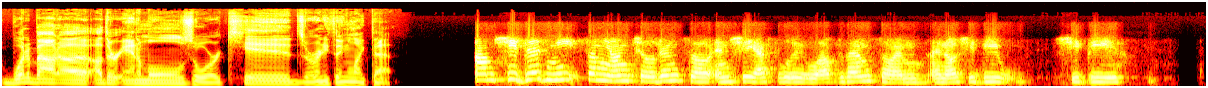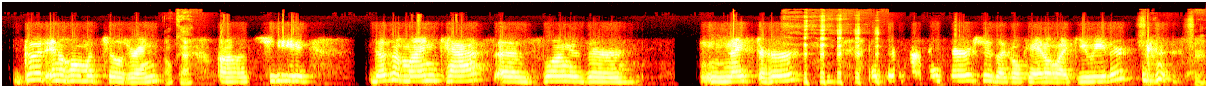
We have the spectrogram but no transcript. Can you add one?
what about uh, other animals or kids or anything like that? Um, she did meet some young children, so and she absolutely loved them. So I'm I know she'd be she'd be good in a home with children. Okay. Uh, she doesn't mind cats as long as they're nice to her. if they're not nice to her, she's like, okay, I don't like you either. Sure.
